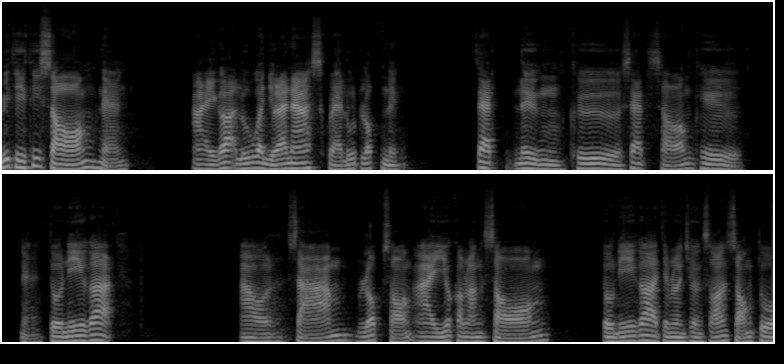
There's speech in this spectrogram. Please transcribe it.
วิธีที่2เนี่ย i ก็รู้กันอยู่แล้วนะ square root ลบ1 z 1คือ z 2คือนะตัวนี้ก็เอา3ลบ 2i ยกกำลัง 2 ตัวนี้ก็จำนวนเชิงซ้อน 2 ตัว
